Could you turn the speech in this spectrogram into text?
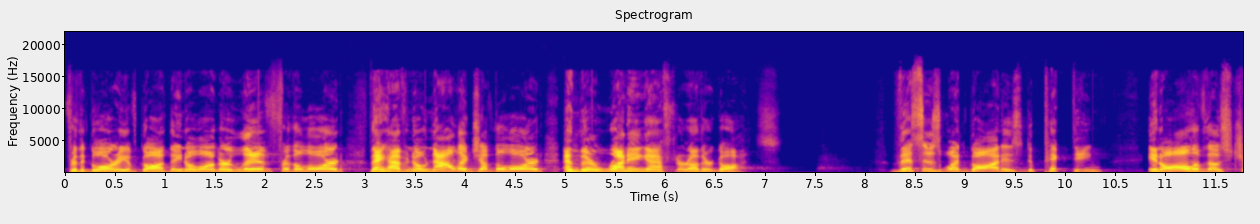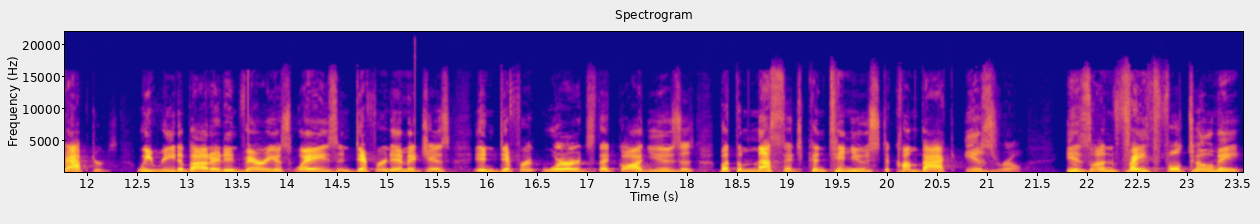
for the glory of God. They no longer live for the Lord. They have no knowledge of the Lord, and they're running after other gods. This is what God is depicting in all of those chapters. We read about it in various ways, in different images, in different words that God uses, but the message continues to come back Israel is unfaithful to me.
